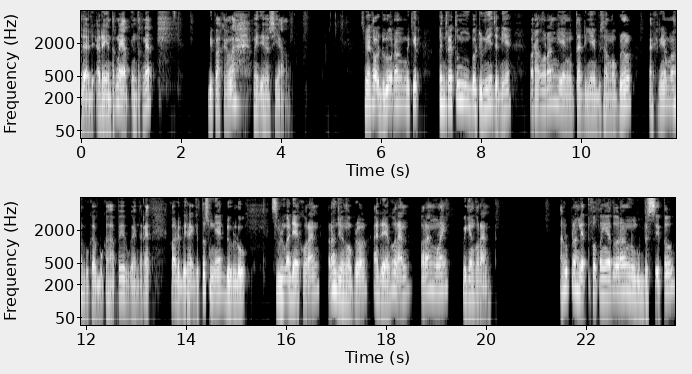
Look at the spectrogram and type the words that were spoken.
ada ada internet. Internet dipakailah media sosial. Sebenarnya kalau dulu orang mikir oh, internet tuh mengubah dunia jadinya orang-orang yang tadinya bisa ngobrol akhirnya malah buka-buka HP buka internet. Kalau ada kayak gitu sebenarnya dulu sebelum ada koran orang juga ngobrol ada koran orang mulai megang koran aku pernah lihat fotonya itu orang nunggu bus itu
